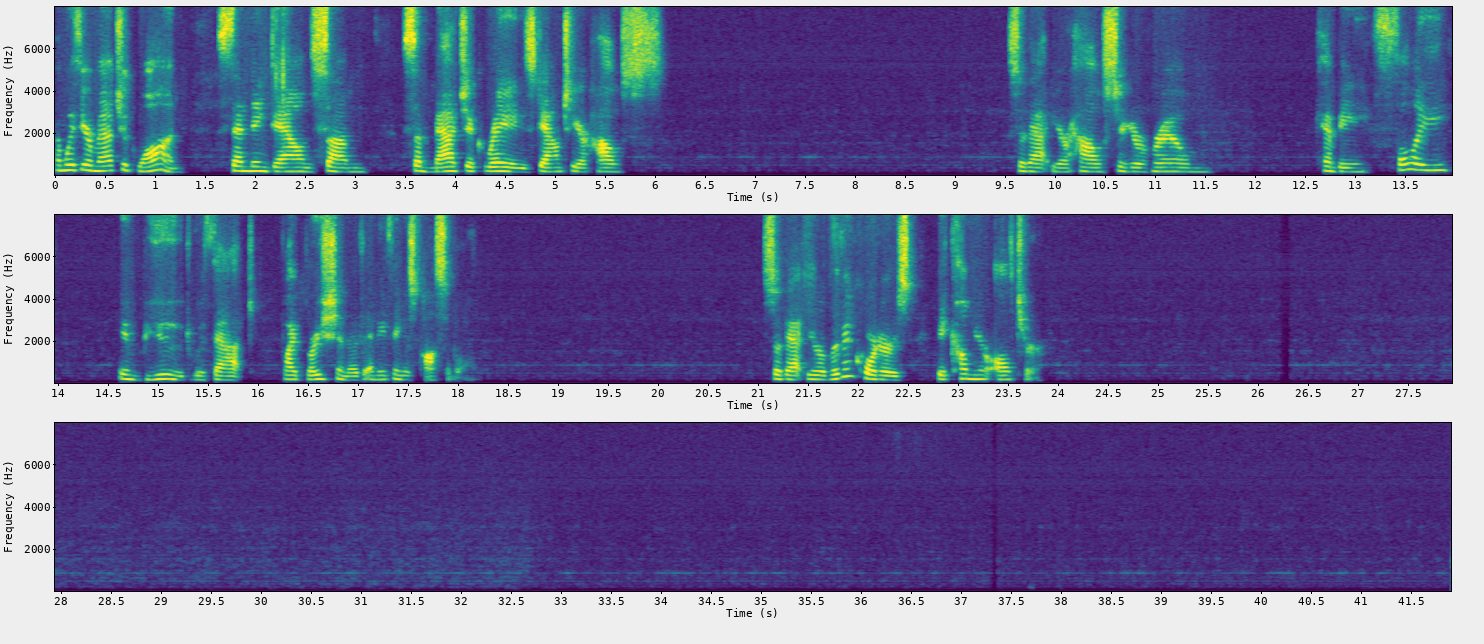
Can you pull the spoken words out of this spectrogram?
And with your magic wand, sending down some some magic rays down to your house so that your house or your room can be fully imbued with that vibration of anything is possible. So that your living quarters become your altar.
